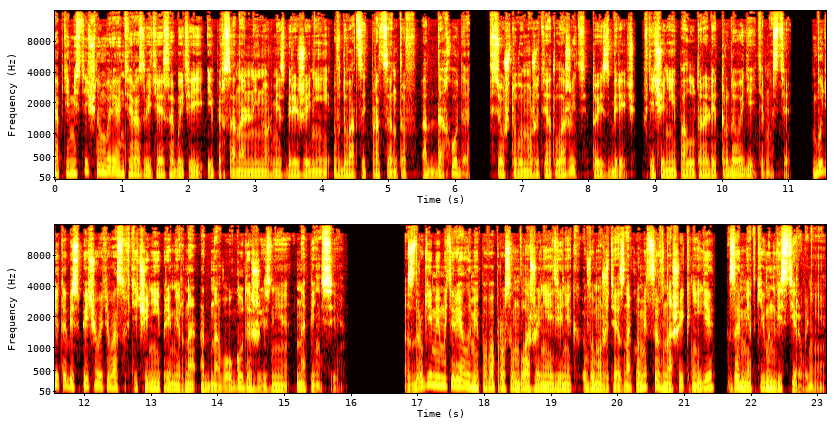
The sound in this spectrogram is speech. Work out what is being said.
оптимистичном варианте развития событий и персональной норме сбережений в 20% от дохода все, что вы можете отложить, то есть сберечь, в течение полутора лет трудовой деятельности, будет обеспечивать вас в течение примерно одного года жизни на пенсии. С другими материалами по вопросам вложения денег вы можете ознакомиться в нашей книге «Заметки в инвестировании».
